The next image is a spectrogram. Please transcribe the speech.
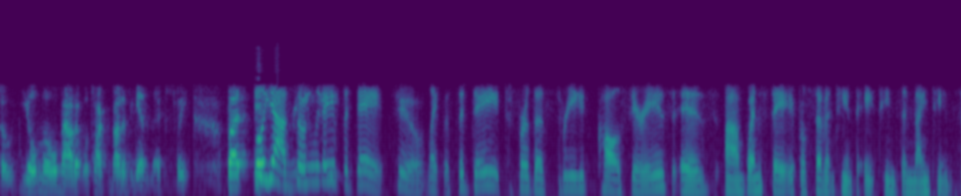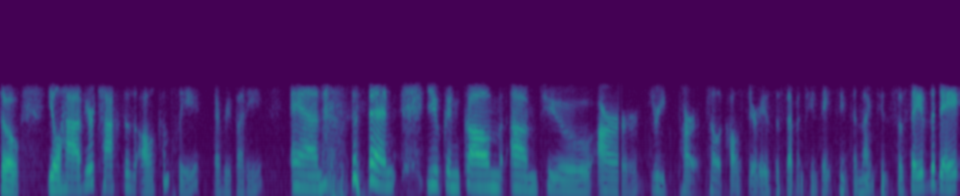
so you'll know about it. We'll talk about it again next week. But well, yeah. Really... So save the date too. Like the date for the three call series is um, Wednesday, April seventeenth, eighteenth, and nineteenth. So you'll have your taxes all complete, everybody and then you can come um, to our three-part telecall series, the 17th, 18th, and 19th. So save the date.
